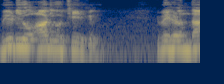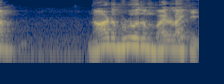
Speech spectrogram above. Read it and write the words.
வீடியோ ஆடியோ செய்திகள் இவைகளும் தான் நாடு முழுவதும் வைரலாகி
